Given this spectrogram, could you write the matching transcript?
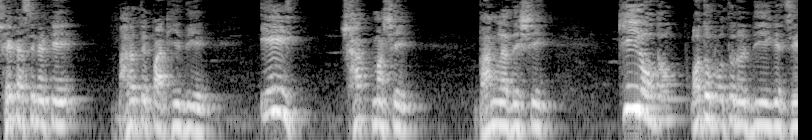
শেখ হাসিনাকে ভারতে পাঠিয়ে দিয়ে এই সাত মাসে বাংলাদেশে কি অধপতনে দিয়ে গেছে?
